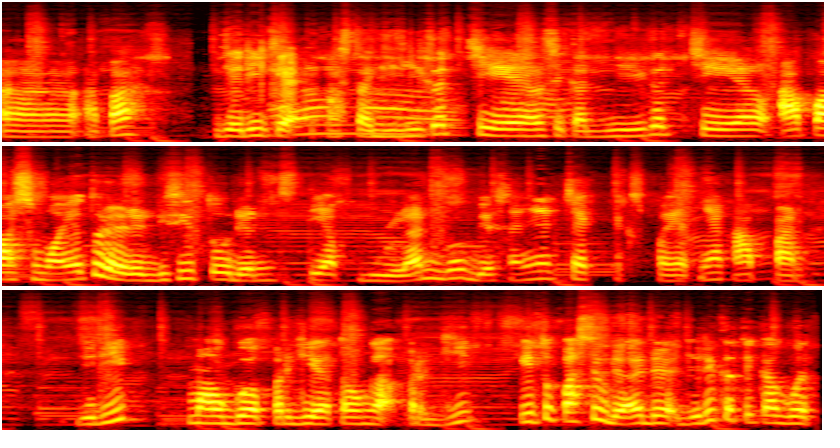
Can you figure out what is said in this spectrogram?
eh, apa? Jadi kayak pasta gigi kecil, sikat gigi kecil, apa semuanya tuh udah ada di situ dan setiap bulan gue biasanya cek expirednya kapan. Jadi mau gue pergi atau nggak pergi itu pasti udah ada. Jadi ketika gue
